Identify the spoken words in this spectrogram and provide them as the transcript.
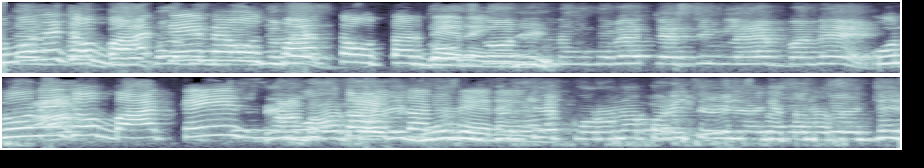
उन्होंने जो बात कही मैं उस बात का उत्तर दे रही हूँ। टेस्टिंग लैब बने। उन्होंने जो बात कही उसका उत्तर दे रही हूँ। कोरोना पर ही चली जाएगी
